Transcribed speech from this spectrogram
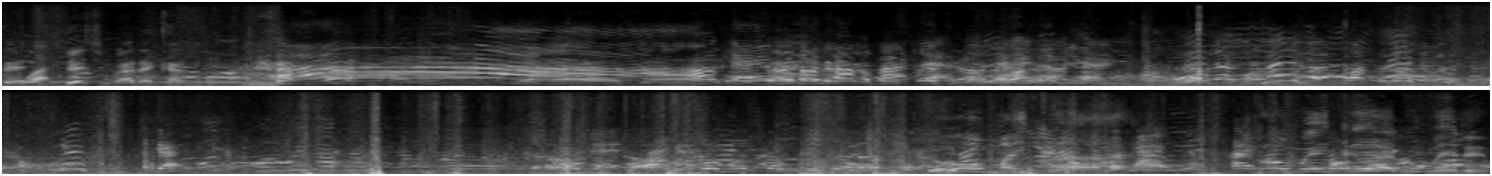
say, they should rather come here. Ah, okay, we're going to talk about that. Okay, okay. Yes. Oh my God. Oh my God. Who made it?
